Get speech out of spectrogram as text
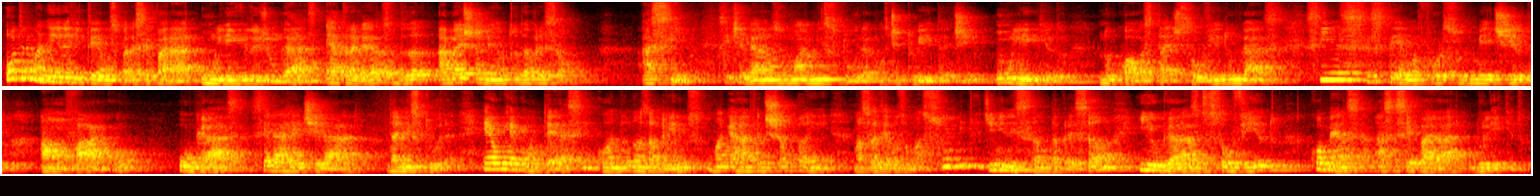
Outra maneira que temos para separar um líquido de um gás é através do abaixamento da pressão. Assim, se tivermos uma mistura constituída de um líquido no qual está dissolvido um gás. Se esse sistema for submetido a um vácuo, o gás será retirado da mistura. É o que acontece quando nós abrimos uma garrafa de champanhe. Nós fazemos uma súbita diminuição da pressão e o gás dissolvido começa a se separar do líquido.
